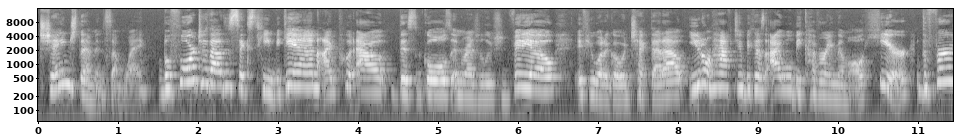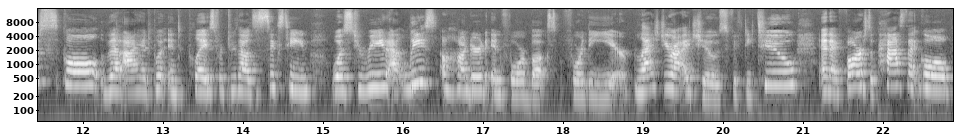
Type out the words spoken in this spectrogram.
change them in some way. Before 2016 began, I put out this goals and resolution video. If you want to go and check that out, you don't have to because I will be covering them all here. The first goal that I had put into place for 2016 was to read at least 104 books for the year. Last year I chose 52 and I far surpassed that goal.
